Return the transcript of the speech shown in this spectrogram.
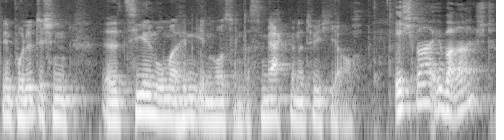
den politischen äh, Zielen, wo man hingehen muss. Und das merkt man natürlich hier auch. Ich war überrascht,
